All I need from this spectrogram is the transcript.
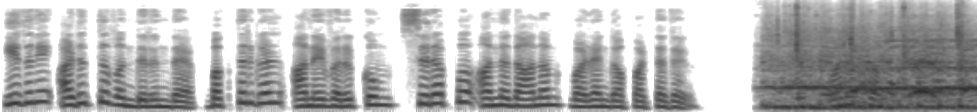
இதனை அடுத்து வந்திருந்த பக்தர்கள் அனைவருக்கும் சிறப்பு அன்னதானம் வழங்கப்பட்டது. வணக்கம்.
